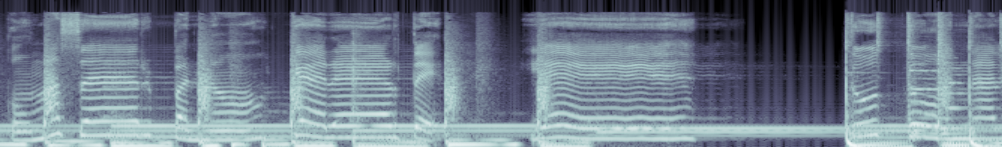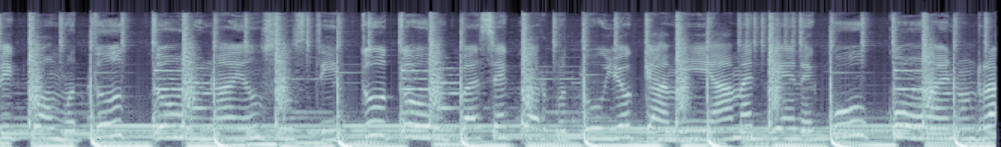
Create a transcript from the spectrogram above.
¿Cómo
